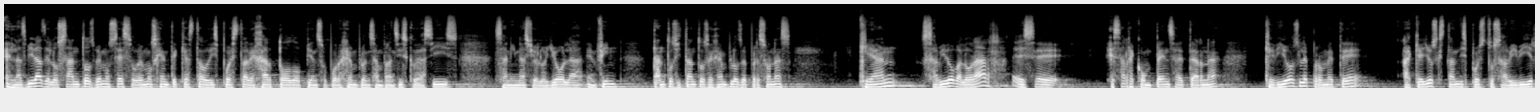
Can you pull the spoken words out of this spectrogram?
en las vidas de los santos vemos eso, vemos gente que ha estado dispuesta a dejar todo, pienso por ejemplo en San Francisco de Asís, San Ignacio Loyola, en fin, tantos y tantos ejemplos de personas que han sabido valorar ese, esa recompensa eterna que Dios le promete a aquellos que están dispuestos a vivir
